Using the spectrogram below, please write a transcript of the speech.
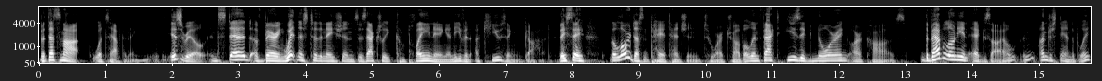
But that's not what's happening. Israel, instead of bearing witness to the nations, is actually complaining and even accusing God. They say, The Lord doesn't pay attention to our trouble. In fact, He's ignoring our cause. The Babylonian exile, understandably,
